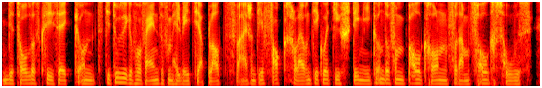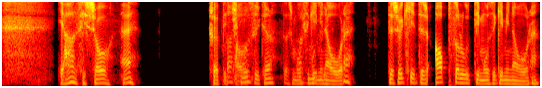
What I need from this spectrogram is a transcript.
wie toll das war und die Tausende von Fans auf dem Helvetia-Platz, weißt und die Fackeln und die gute Stimmung und auf dem Balkon von dem Volkshaus. Ja, es ist schon, hä? Schon etwas Das ist. Musik, ja? Das ist Musik in meinen Ohren. Das ist wirklich, das ist absolute Musik in meinen Ohren.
